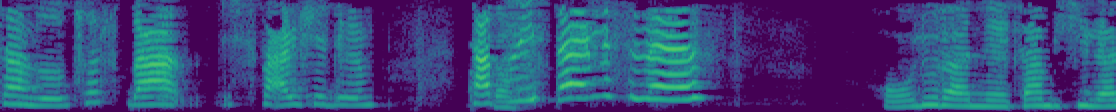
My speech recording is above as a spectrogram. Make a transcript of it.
Sen de otur. Ben sipariş ediyorum. Tatlı Tamam. ister misiniz? Olur anne sen bir şeyler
